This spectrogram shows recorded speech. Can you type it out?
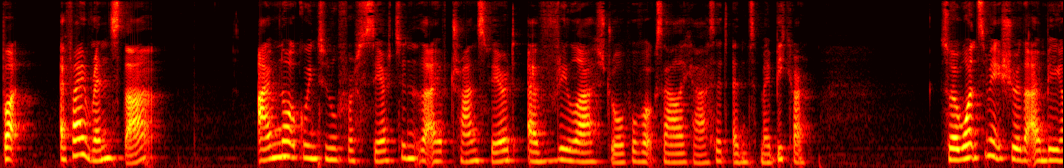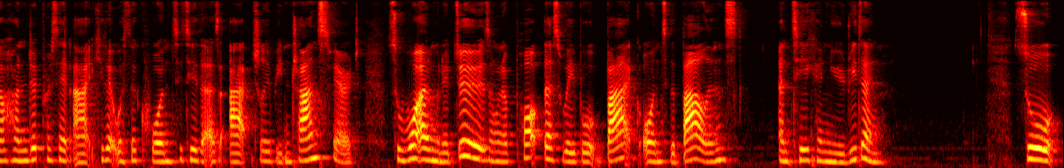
But if I rinse that, I'm not going to know for certain that I have transferred every last drop of oxalic acid into my beaker. So I want to make sure that I'm being 100% accurate with the quantity that has actually been transferred. So what I'm going to do is I'm going to pop this weigh boat back onto the balance and take a new reading. So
